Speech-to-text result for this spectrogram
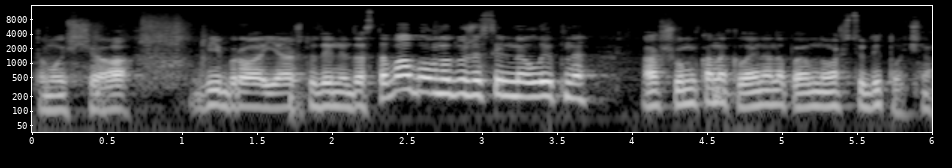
тому що вібро я аж туди не доставав, бо воно дуже сильно липне, а шумка наклеєна, напевно, аж сюди точно.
